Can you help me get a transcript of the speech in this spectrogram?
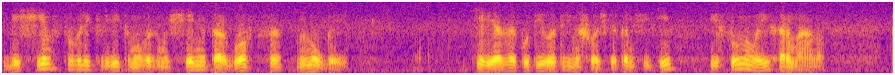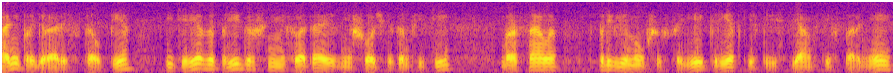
бесчинствовали к великому возмущению торговца Нугой. Тереза купила три мешочка конфетти и сунула их Арману. Они пробирались в толпе, и Тереза пригоршнями, хватая из мешочка конфетти, бросала в приглянувшихся ей крепких крестьянских парней,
